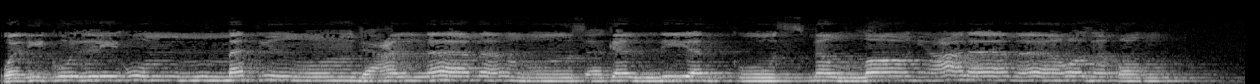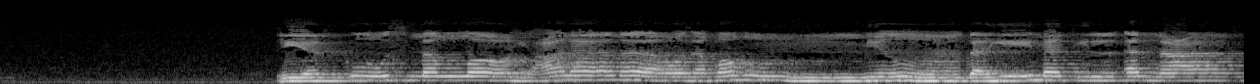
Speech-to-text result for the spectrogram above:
ولكل أمة جعلنا منسكا ليذكروا اسم الله على ما رزقهم ليذكروا اسم الله على ما رزقهم من بهيمة الأنعام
